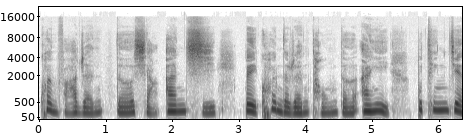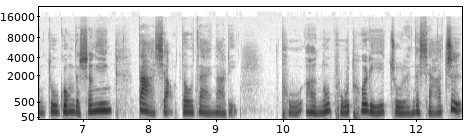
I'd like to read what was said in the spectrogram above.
困乏人得享安息，被困的人同得安逸，不听见督工的声音，大小都在那里。仆啊，奴仆脱离主人的辖制，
